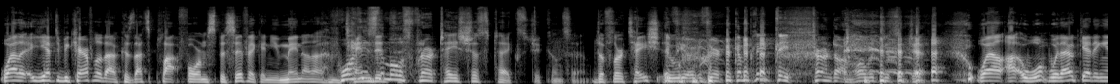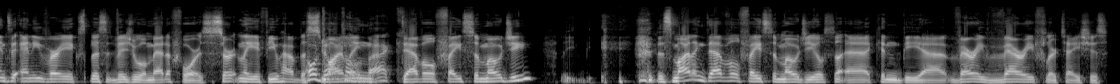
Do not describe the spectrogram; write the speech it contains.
well, you have to be careful of that because that's platform specific, and you may not have What is the most flirtatious text you can send? the flirtation. If you're, if you're completely turned on, what would you suggest? well, uh, w- without getting into any very explicit visual metaphors, certainly if you have the Oh, smiling devil face emoji, the smiling devil face emoji also, uh, can be uh, very, very flirtatious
